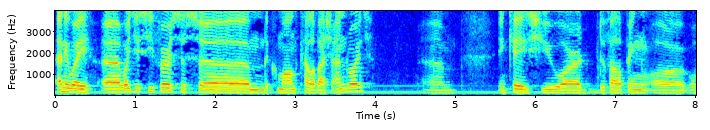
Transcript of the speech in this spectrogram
Anyway, uh, what you see first is um, the command calabash android. Um, in case you are developing or,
